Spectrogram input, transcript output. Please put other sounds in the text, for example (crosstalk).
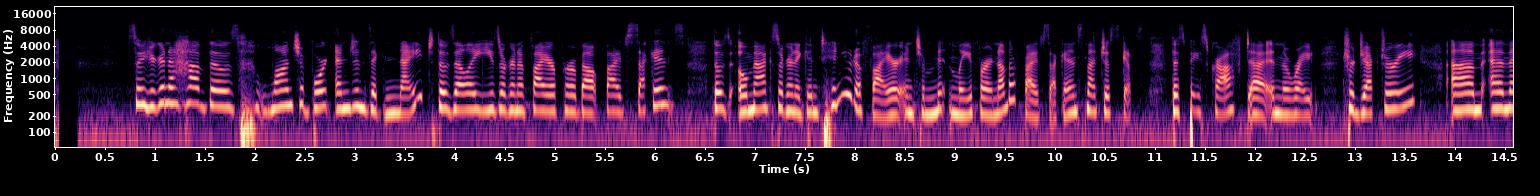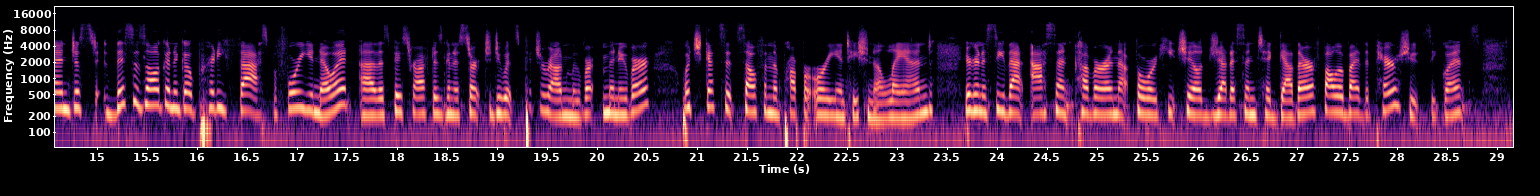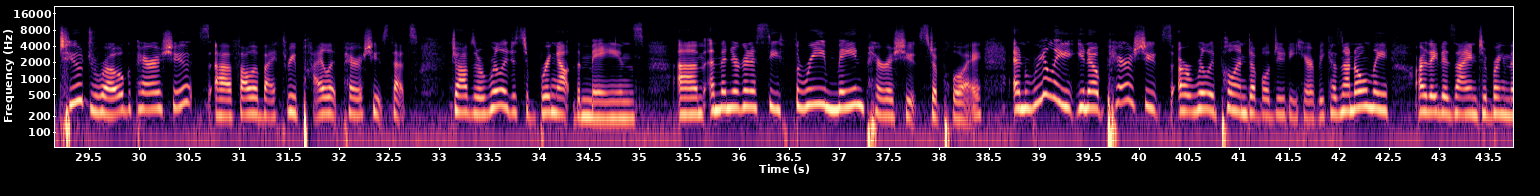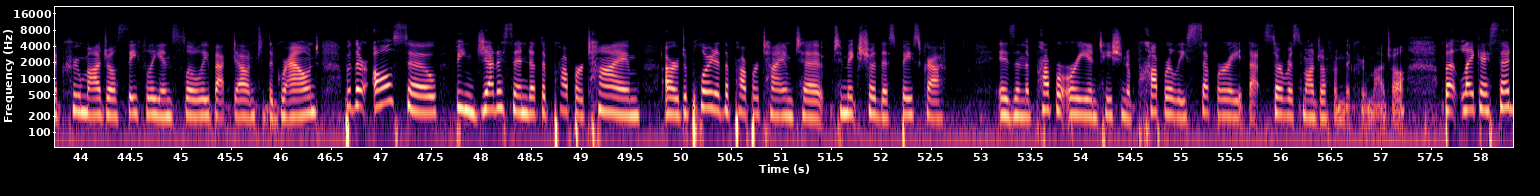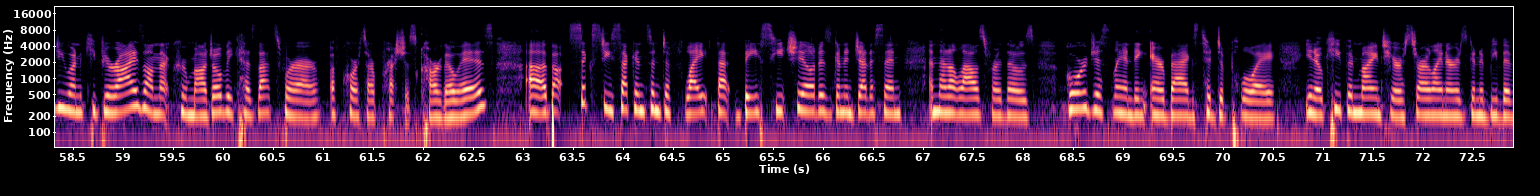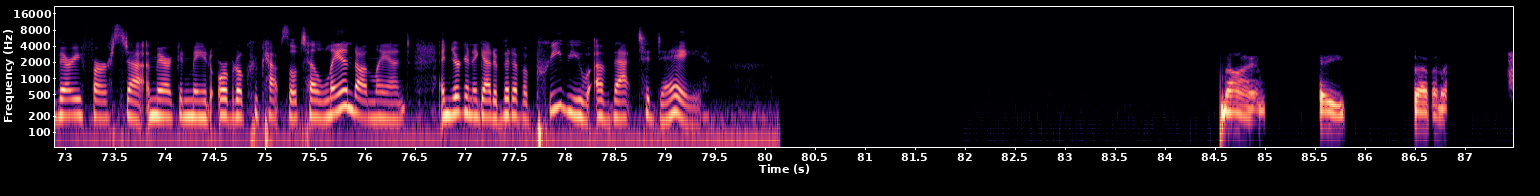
So you're going to have those (laughs) launch abort engines ignite. Those LAEs are going to fire for about five seconds. Those OMACs are going to continue to fire intermittently for another five seconds. That just gets the spacecraft uh, in the right trajectory. Um, and then just this is all going to go pretty fast. Before you know it, uh, the spacecraft is going to start to do its pitch around mover, maneuver, which gets itself in the proper orientation to land. You're going to see that ascent cover and that forward heat shield jettison together, followed by the parachute sequence. Two drogue parachutes uh, followed by three pilot parachutes. That's jobs are really just to bring out the mains. Um, and then you're going to see three main parachutes deploy. And really, you know, parachutes are really pulling double duty here because not only are they designed to bring the crew module safely and slowly back down to the ground, but they're also being jettisoned at the proper time or deployed at the proper time to, to make sure the spacecraft is in the proper orientation to properly separate that service module from the crew module. But like I said, you want to keep your eyes on that crew module because that's where, our, of course, our precious cargo is. Uh, about 60 seconds into flight, that base heat shield is going to jettison, and that allows for those gorgeous landing airbags to deploy. You know, keep in mind here, Starliner is going to be the very first uh, American-made orbital crew capsule to land on land, and you're going to get a bit of a preview of that today. Nine, eight, seven,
